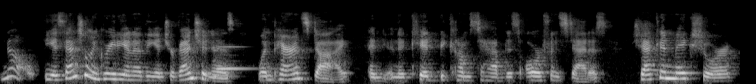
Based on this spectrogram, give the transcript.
No. The essential ingredient of the intervention is when parents die and, and a kid becomes to have this orphan status, check and make sure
